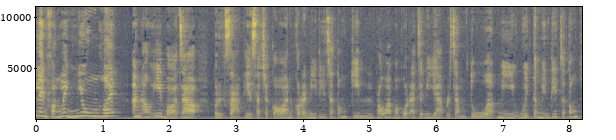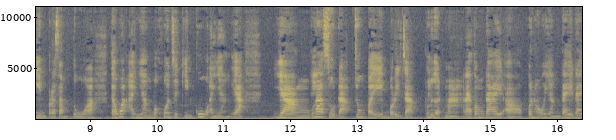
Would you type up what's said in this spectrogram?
เล่งฝังเล่งยุงเฮ้ย อันเอาอี้บอเจ้า ปรึกษาเภสัชกร กรณีที่จะต้องกิน เพราะว่าบางคนอาจจะมียาประจำตัว มีวิตามินที่จะต้องกินประจำตัว แต่ว่าอันยังบางคนจะกินกู้อันยังอะ อย่างล่าสุดอะจุงไปบริจาคเลือดมา แล้วต้องได้เอ่อเปิ้ลเขาอย่างได้ได้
